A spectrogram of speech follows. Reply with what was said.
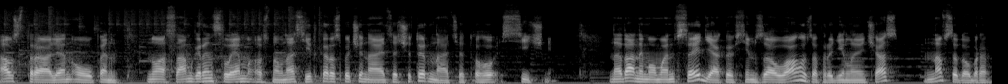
Australian Open. Ну а сам Grand Slam, основна сітка розпочинається 14 січня. На даний момент все. Дякую всім за увагу, за приділений час. На все добре.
